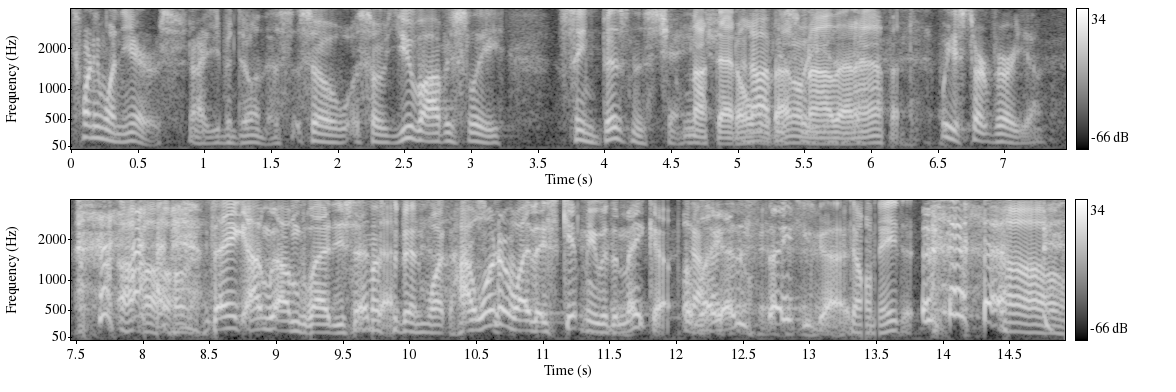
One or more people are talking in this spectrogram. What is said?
21 years. All right, you've been doing this. So, so you've obviously seen business change. Not that old. I don't know how that happened. Well, you start very young. Thank. I'm, I'm glad you said Must that. have been, what, I wonder why they skipped me with the makeup. I'm Yeah, like, I- just, thank you guys. Don't need it. uh,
